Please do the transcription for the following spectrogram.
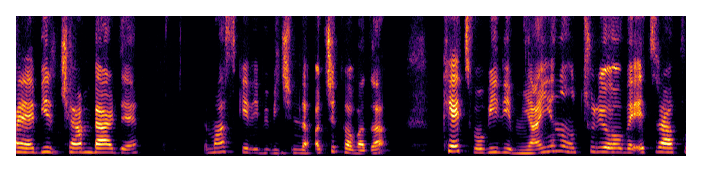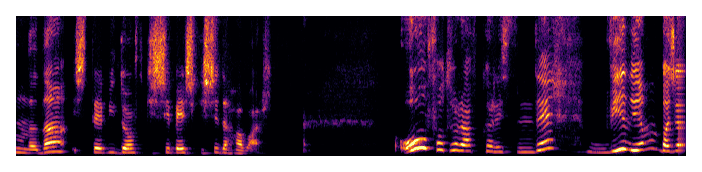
Ee, bir çemberde maskeli bir biçimde açık havada Kate ve William yan yana oturuyor ve etrafında da işte bir dört kişi beş kişi daha var. O fotoğraf karesinde William bacak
